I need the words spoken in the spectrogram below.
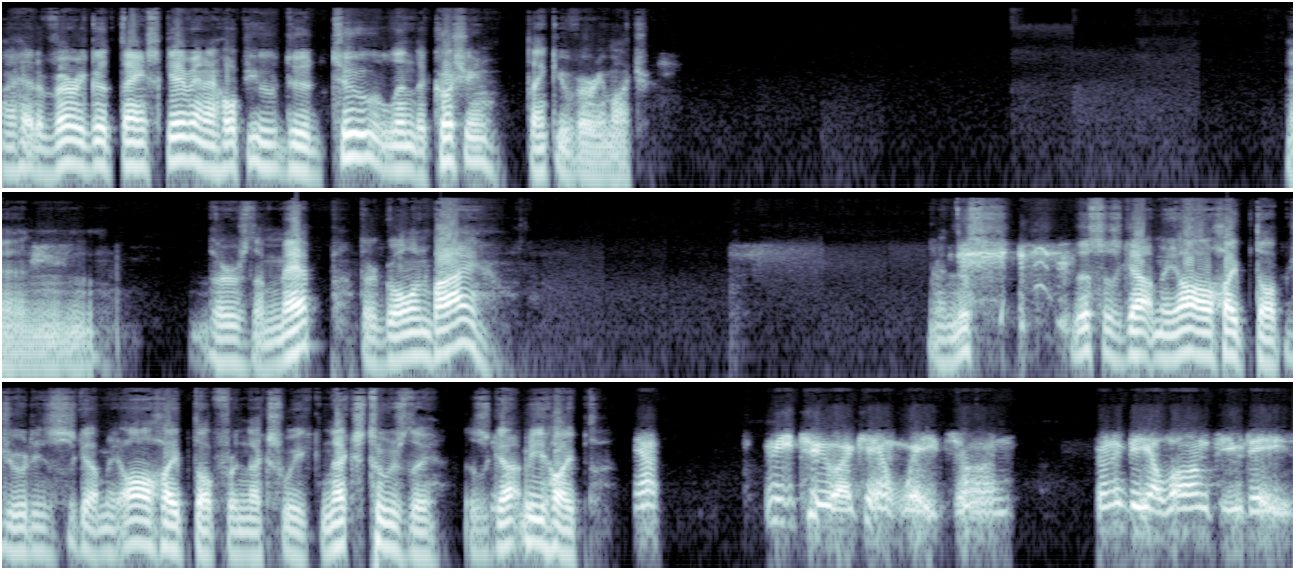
I had a very good Thanksgiving. I hope you did too. Linda Cushing, thank you very much. And there's the map they're going by. And this this has got me all hyped up, Judy. This has got me all hyped up for next week. Next Tuesday. Has got me hyped. Me too. I can't wait, John. Going to be a long few days.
